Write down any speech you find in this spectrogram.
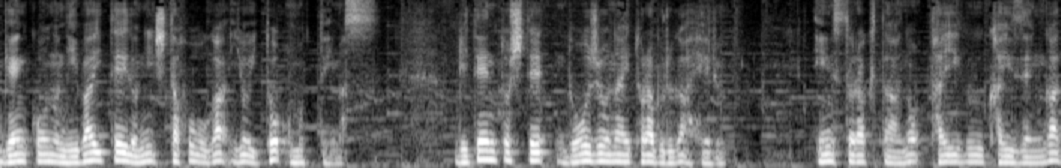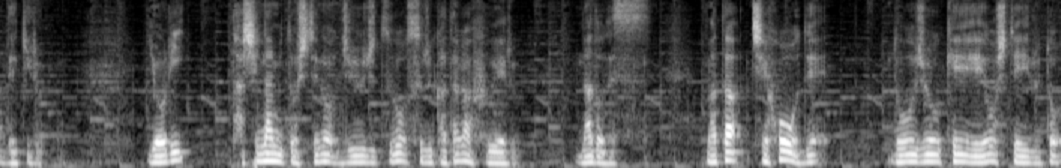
現行の2倍程度にした方が良いと思っています。利点として道場内トラブルが減る。インストラクターの待遇改善ができる。よりたしなみとしての充実をする方が増える。などです。また地方で道場経営をしていると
